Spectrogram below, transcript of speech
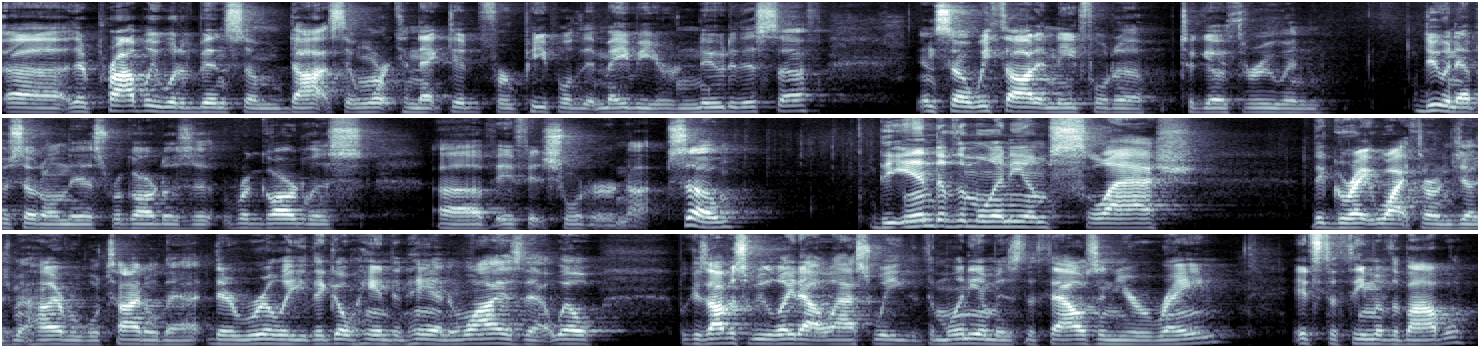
uh, there probably would have been some dots that weren't connected for people that maybe are new to this stuff. And so we thought it needful to to go through and do an episode on this, regardless regardless of if it's shorter or not. So, the end of the millennium slash the Great White Throne Judgment, however we'll title that, they're really they go hand in hand. And why is that? Well, because obviously we laid out last week that the millennium is the thousand year reign. It's the theme of the Bible,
